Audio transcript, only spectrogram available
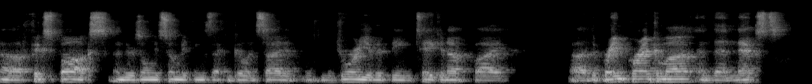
uh, fixed box, and there's only so many things that can go inside it, with the majority of it being taken up by uh, the brain parenchyma, and then next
